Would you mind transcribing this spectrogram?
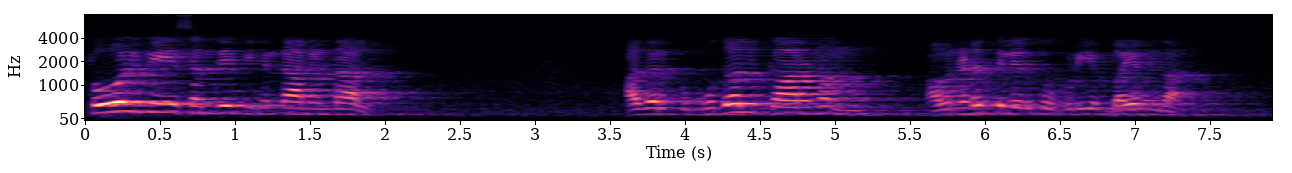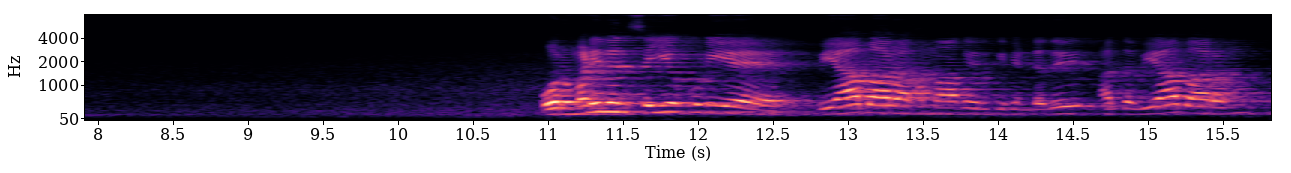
தோல்வியை சந்திக்குகின்றான் என்றால் அதற்கு முதல் காரணம் அவனிடத்தில் இருக்கக்கூடிய பயம்தான். ஒரு மனிதன் செய்யக்கூடிய வியாபாரமாக இருக்குகின்றது. அந்த வியாபாரம்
